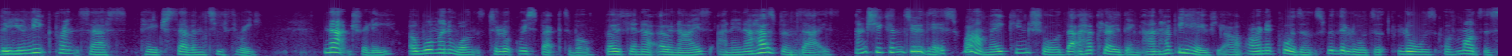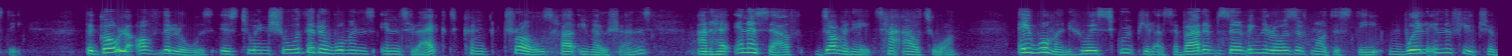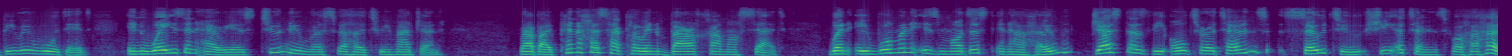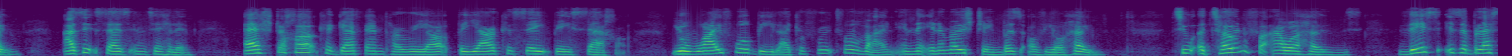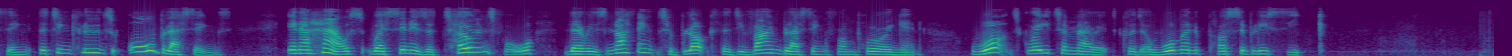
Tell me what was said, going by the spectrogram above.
The Unique Princess, page 73. Naturally, a woman wants to look respectable, both in her own eyes and in her husband's eyes, and she can do this while making sure that her clothing and her behavior are in accordance with the laws of modesty. The goal of the laws is to ensure that a woman's intellect controls her emotions and her inner self dominates her outer one. A woman who is scrupulous about observing the laws of modesty will in the future be rewarded in ways and areas too numerous for her to imagine. Rabbi Pinchas HaKohen Bar Chama said, When a woman is modest in her home, just as the altar atones, so too she atones for her home. As it says in Tehillim, Eshtacha kegefem paria b'yarkase beisecha. Your wife will be like a fruitful vine in the innermost chambers of your home. To atone for our homes, this is a blessing that includes all blessings. In a house where sin is atoned for, there is nothing to block the divine blessing from pouring in. What greater merit could a woman possibly seek?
